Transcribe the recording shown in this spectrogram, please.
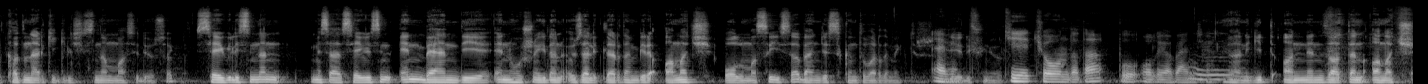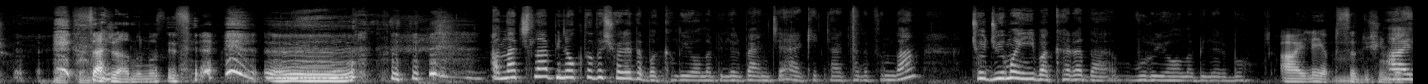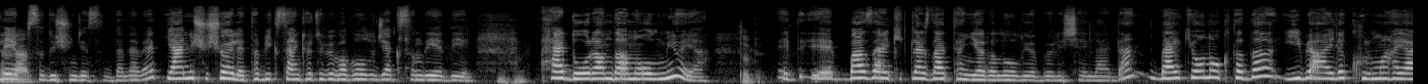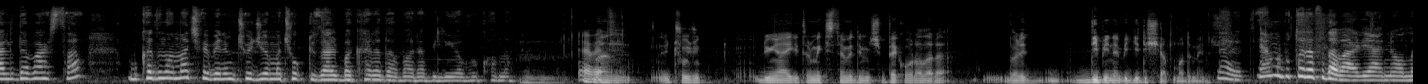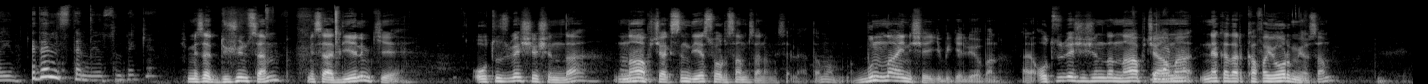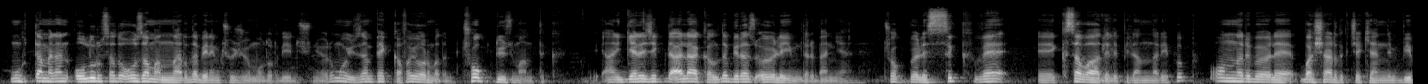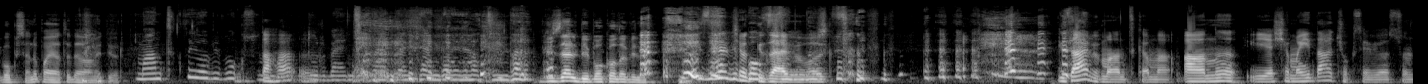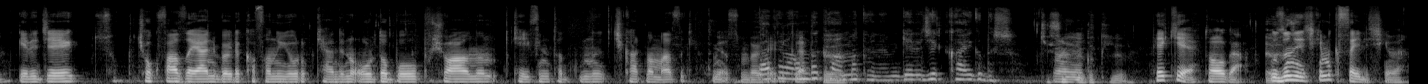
kadın erkek ilişkisinden bahsediyorsak sevgilisinden mesela sevgilisinin en beğendiği, en hoşuna giden özelliklerden biri anaç olmasıysa bence sıkıntı var demektir Evet. diye düşünüyorum. Ki çoğunda da bu oluyor bence. Yani git annen zaten anaç. Serra'nın o sesi. Anaçla bir noktada şöyle de bakılıyor olabilir bence erkekler tarafından. Çocuğuma iyi bakara da vuruyor olabilir bu. Aile yapısı düşüncesinden. Aile yapısı düşüncesinden evet. Yani şu şöyle tabii ki sen kötü bir baba olacaksın diye değil. Her doğuranda ana olmuyor ya. Tabii. E, e, bazı erkekler zaten yaralı oluyor böyle şeylerden. Belki o noktada iyi bir aile kurma hayali de varsa bu kadın anaç ve benim çocuğuma çok güzel bakara da varabiliyor bu konu. Evet. Ben çocuk dünyaya getirmek istemediğim için pek oralara böyle dibine bir giriş yapmadım henüz. Evet. Yani tarafı da var yani olayın. Neden istemiyorsun peki? Şimdi mesela düşünsem mesela diyelim ki 35 yaşında ne yapacaksın diye sorsam sana mesela tamam mı? Bununla aynı şey gibi geliyor bana. Yani 35 yaşında ne yapacağıma Bilemem. ne kadar kafa yormuyorsam muhtemelen olursa da o zamanlarda benim çocuğum olur diye düşünüyorum. O yüzden pek kafa yormadım. Çok düz mantık. Yani gelecekle alakalı da biraz öyleyimdir ben yani. Çok böyle sık ve e, kısa vadeli planlar yapıp onları böyle başardıkça kendim bir bok sanıp hayata devam ediyorum. Mantıklı yo bir boksun. Daha- Dur bence zaten kendi hayatında. Güzel bir bok olabilir. güzel bir Çok güzel bir bak. güzel bir mantık ama anı yaşamayı daha çok seviyorsun. Geleceğe çok, fazla yani böyle kafanı yorup kendini orada boğup şu anın keyfini tadını çıkartmamazlık yapmıyorsun Zaten böylelikle. anda kalmak önemli. Gelecek kaygıdır. Kesinlikle Evet. katılıyorum. Peki Tolga Evet. uzun ilişki mi kısa ilişki mi?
